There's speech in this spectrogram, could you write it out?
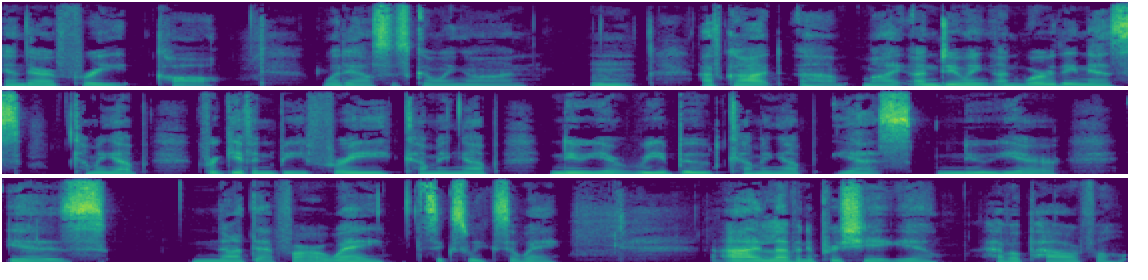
and they're a free call. What else is going on? Mm, I've got uh, my Undoing Unworthiness coming up, Forgive and Be Free coming up, New Year Reboot coming up. Yes, New Year is not that far away, six weeks away. I love and appreciate you. Have a powerful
